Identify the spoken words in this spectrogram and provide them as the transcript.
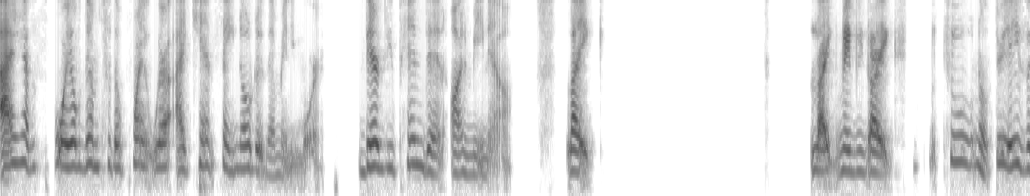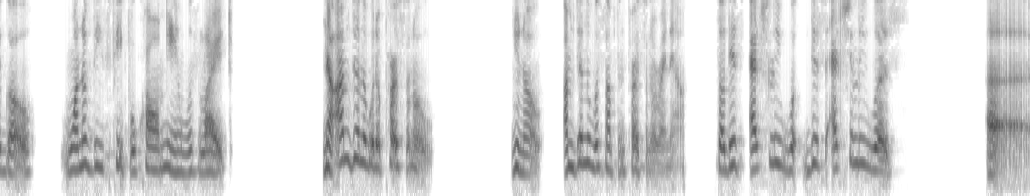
I have spoiled them to the point where I can't say no to them anymore. They're dependent on me now. Like like maybe like two no, 3 days ago, one of these people called me and was like, now I'm dealing with a personal, you know, I'm dealing with something personal right now. So this actually this actually was uh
